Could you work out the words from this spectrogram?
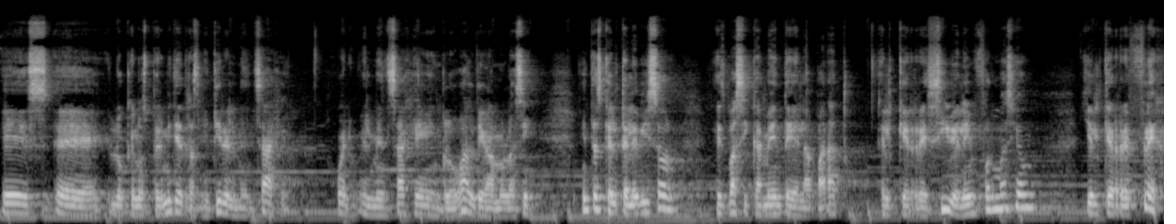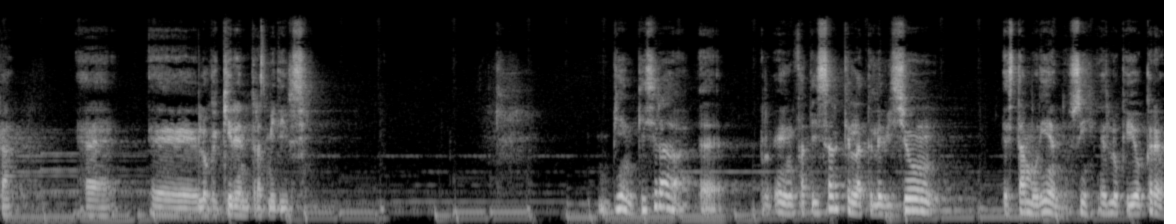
es eh, lo que nos permite transmitir el mensaje, bueno, el mensaje en global, digámoslo así, mientras que el televisor es básicamente el aparato, el que recibe la información y el que refleja eh, eh, lo que quieren transmitirse. Bien, quisiera eh, enfatizar que la televisión está muriendo, sí, es lo que yo creo,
